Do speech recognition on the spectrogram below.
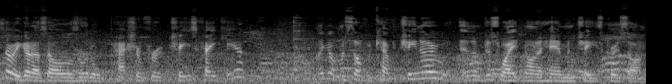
So we got ourselves a little passion fruit cheesecake here. I got myself a cappuccino and I'm just waiting on a ham and cheese croissant.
